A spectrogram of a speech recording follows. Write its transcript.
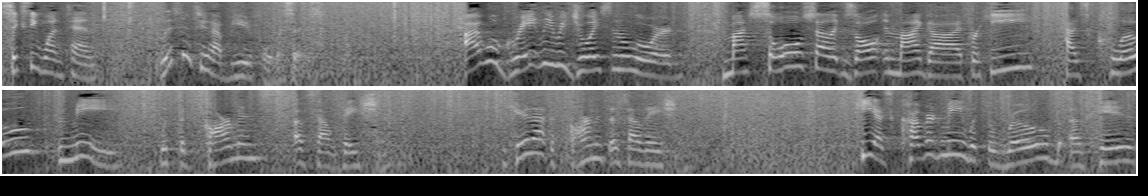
61:10. Listen to how beautiful this is. I will greatly rejoice in the Lord. My soul shall exalt in my God, for he has clothed me with the garments of salvation. You hear that? The garments of salvation. He has covered me with the robe of his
